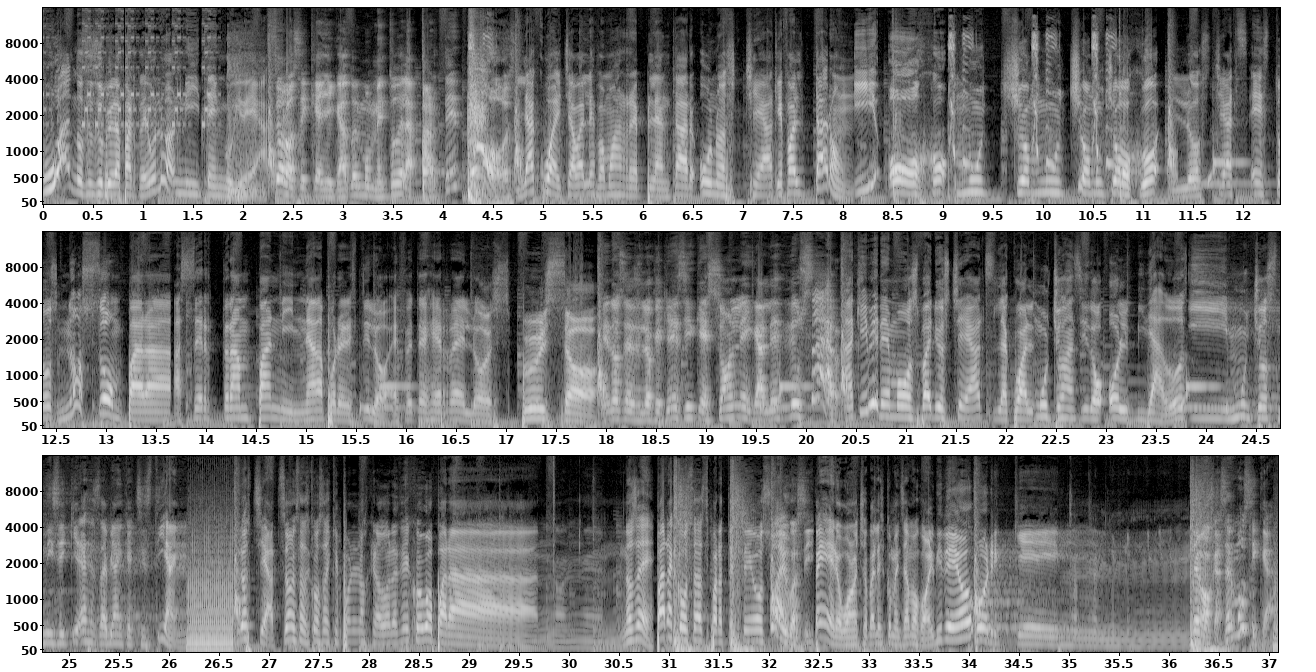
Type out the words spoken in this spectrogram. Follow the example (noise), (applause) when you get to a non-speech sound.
¿Cuándo se subió la parte 1? Ni tengo idea. Solo sé que ha llegado el momento de la parte 2 La cual chavales vamos a replantar unos chats que faltaron. Y ojo, mucho, mucho, mucho ojo Los chats estos no son para hacer trampa ni nada por el estilo. FTGR los puso. Entonces lo que quiere decir que son legales de usar. Aquí veremos varios chats La cual muchos han sido olvidados Y muchos ni siquiera se sabían que existían. Los chats son esas cosas que ponen los creadores del juego para... Mm, no sé, para cosas, para testeos o algo así. Pero bueno chavales, comenzamos con el video Porque... Mm, tengo que hacer música.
